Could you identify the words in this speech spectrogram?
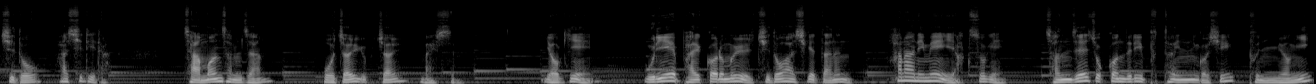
지도하시리라. 잠언 3장 5절 6절 말씀. 여기에 우리의 발걸음을 지도하시겠다는 하나님의 약속에 전제 조건들이 붙어 있는 것이 분명히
